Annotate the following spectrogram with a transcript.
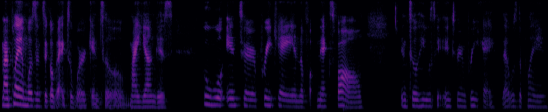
my plan wasn't to go back to work until my youngest, who will enter pre-K in the f- next fall, until he was entering pre-K. That was the plan.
